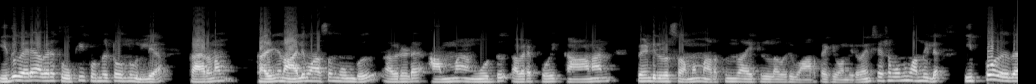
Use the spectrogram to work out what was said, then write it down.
ഇതുവരെ അവരെ തൂക്കിക്കൊന്നിട്ടൊന്നുമില്ല. കാരണം കഴിഞ്ഞ നാല് മാസം മുമ്പ് അവരുടെ അമ്മ അങ്ങോട്ട് അവരെ പോയി കാണാൻ വേണ്ടിയുള്ള ശ്രമം നടത്തുന്നതായിട്ടുള്ള ഒരു വാർത്തയൊക്കെ വന്നിരുന്നു. അതിനുശേഷം ഒന്നും വന്നില്ല. ഇപ്പോൾ ഇത്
